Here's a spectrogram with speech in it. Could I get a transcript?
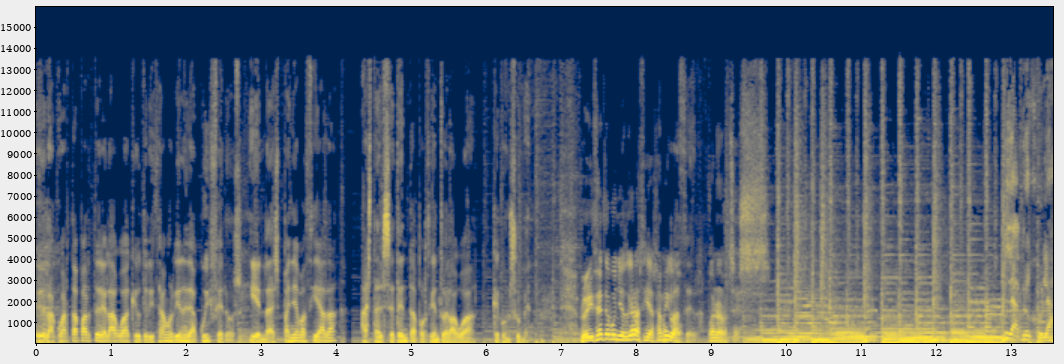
Eh, la cuarta parte del agua que utilizamos viene de acuíferos y en la España vaciada hasta el 70% del agua que consumen. Luis Vicente Muñoz, gracias, amigo. Un placer. Buenas noches. La brújula,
